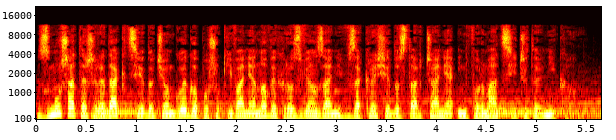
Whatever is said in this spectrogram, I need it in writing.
Zmusza też redakcję do ciągłego poszukiwania nowych rozwiązań w zakresie dostarczania informacji czytelnikom.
